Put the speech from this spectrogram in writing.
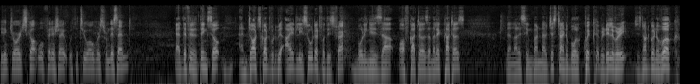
you think George Scott will finish out with the two overs from this end? Yeah, definitely think so. And George Scott would be ideally suited for this track, bowling his uh, off cutters and the leg cutters. Then Lalit Singh Bandar just trying to bowl quick every delivery, which is not going to work.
